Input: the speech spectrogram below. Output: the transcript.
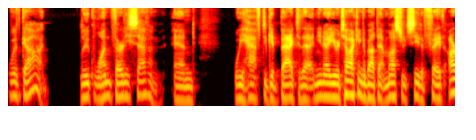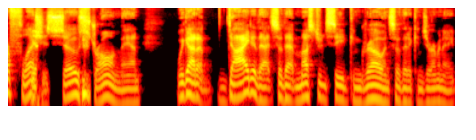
with God. Luke 137. And we have to get back to that. And you know, you were talking about that mustard seed of faith. Our flesh yeah. is so strong, man. We got to die to that so that mustard seed can grow and so that it can germinate.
